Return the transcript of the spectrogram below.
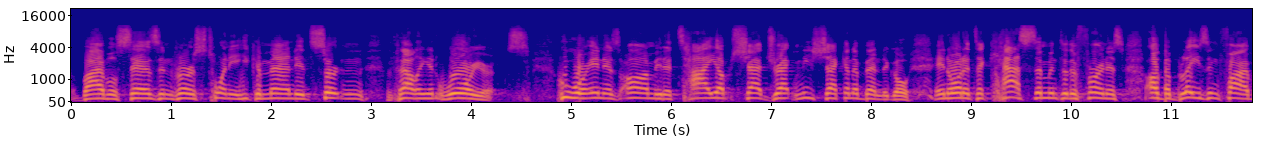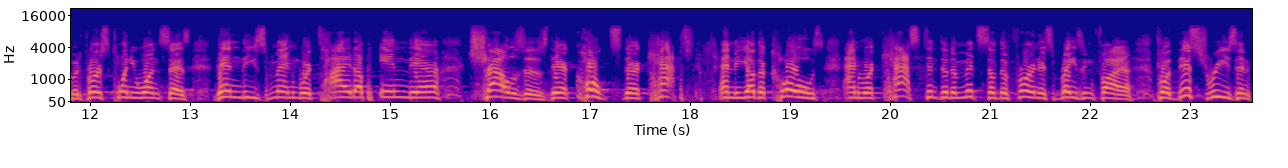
The Bible says in verse 20, He commanded certain valiant warriors who were in his army to tie up Shadrach, Meshach, and Abednego in order to cast them into the furnace of the blazing fire. But verse 21 says, Then these men were tied up in their trousers, their coats, their caps, and the other clothes, and were cast into the midst of the furnace blazing fire. For this reason,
